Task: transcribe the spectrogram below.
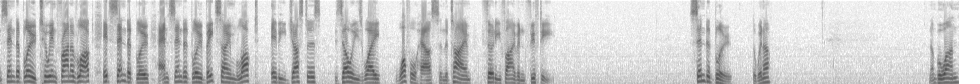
Send it blue, two in front of locked. It's send it blue, and send it blue beats home locked. Ebby Justice, Zoe's Way, Waffle House, and the time 35 and 50. Send it blue, the winner. Number one,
